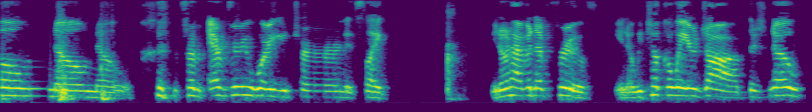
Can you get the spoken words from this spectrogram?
no, no, no. From everywhere you turn, it's like, you don't have enough proof. You know, we took away your job. There's no,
